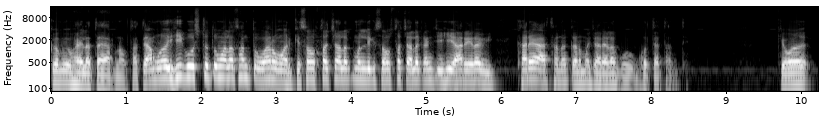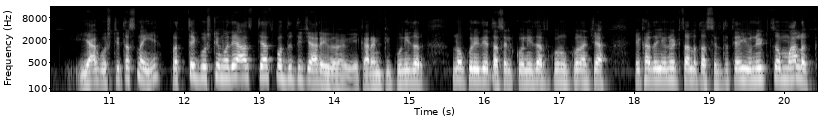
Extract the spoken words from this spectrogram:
कमी व्हायला तयार नव्हता. त्यामुळं ही गोष्ट तुम्हाला सांगतो वारंवार की संस्था चालक म्हणले की संस्था चालकांची ही आरेरावी खऱ्या अर्थानं कर्मचाऱ्याला गो गोत्यात आणते. केवळ या गोष्टीतच नाही आहे प्रत्येक गोष्टीमध्ये आज त्याच पद्धतीची आरेरावी आहे. कारण की कुणी जर नोकरी देत असेल कोणी जर कोण कोणाच्या एखादं युनिट चालत असेल तर त्या युनिटचं मालक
